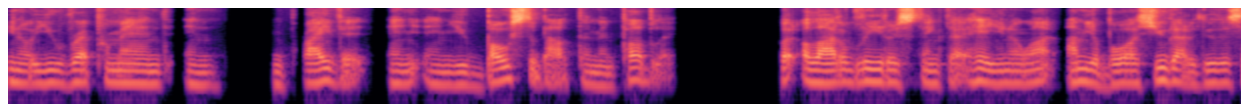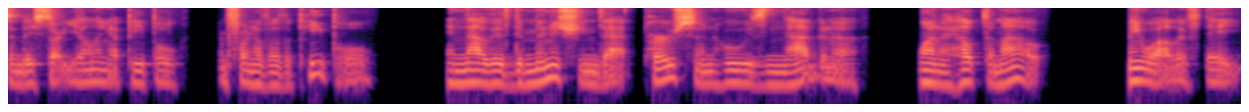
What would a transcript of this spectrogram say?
you know, you reprimand in in private and and you boast about them in public. But a lot of leaders think that, hey, you know what? I'm your boss. You got to do this. And they start yelling at people in front of other people. And now they're diminishing that person who is not going to want to help them out. Meanwhile, if they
